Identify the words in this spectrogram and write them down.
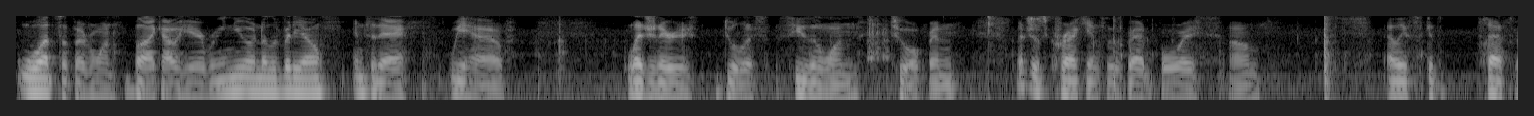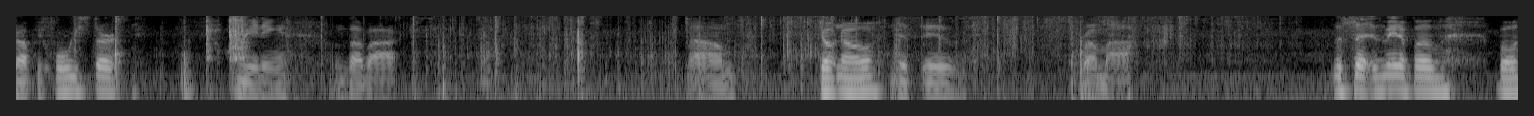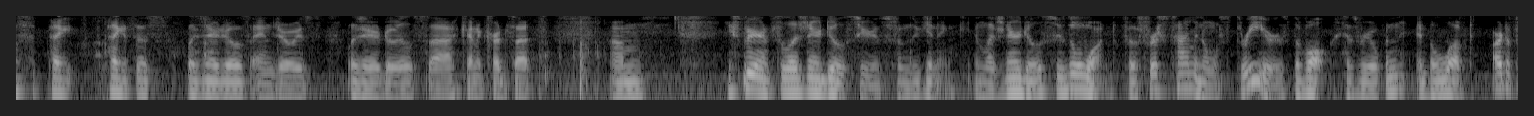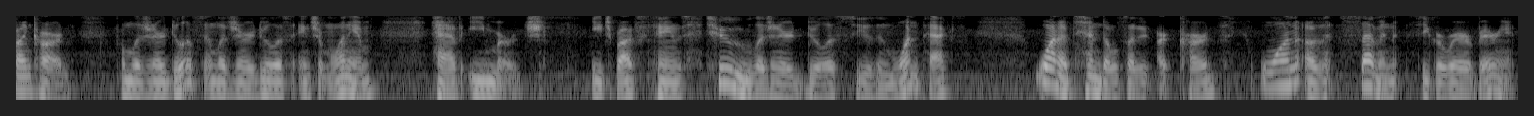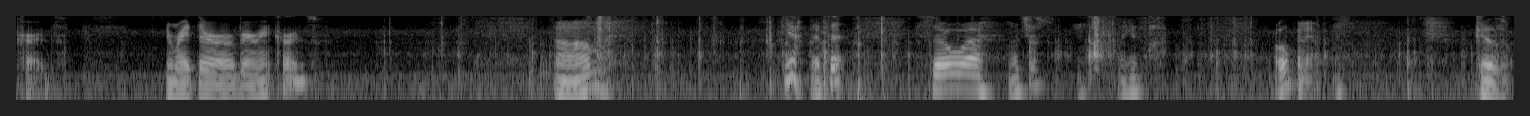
What's up everyone, Blackout here, bringing you another video, and today we have Legendary Duelist Season 1 to open. Let's just crack into this bad boy, um, at least get the plastic off before we start reading the box. Um, don't know, this is from, uh, this set is made up of both Peg Pegasus Legendary Duels and Joey's Legendary Duels uh, kind of card sets. Um, experience the Legendary Duels series from the beginning. In Legendary Duels Season 1, for the first time in almost three years, the Vault has reopened and beloved hard-to-find cards from Legendary Duelists and Legendary Duelists Ancient Millennium have emerged. Each box contains two Legendary Duelists Season 1 packs, one of 10 double-sided art cards, one of seven secret rare variant cards. And right there are variant cards. Um, yeah, that's it. So, uh, let's just, I guess, open it. Because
